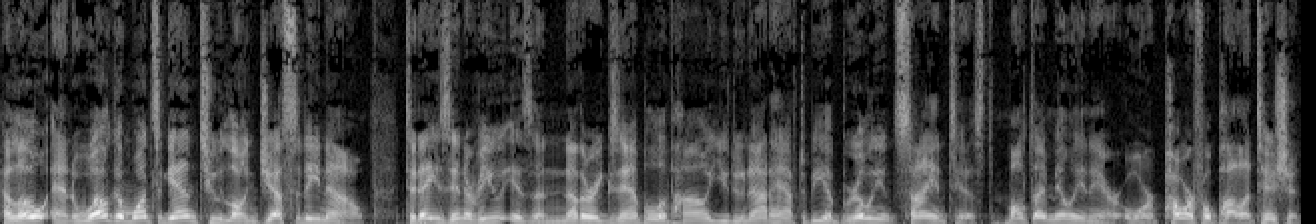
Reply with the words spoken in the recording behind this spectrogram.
Hello, and welcome once again to Longevity Now. Today's interview is another example of how you do not have to be a brilliant scientist, multimillionaire, or powerful politician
